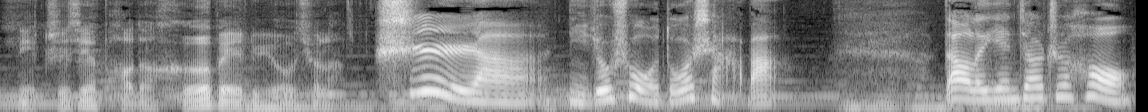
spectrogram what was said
你直接跑到河北旅游去了。是啊，你就说我多傻吧。到了燕郊之后，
